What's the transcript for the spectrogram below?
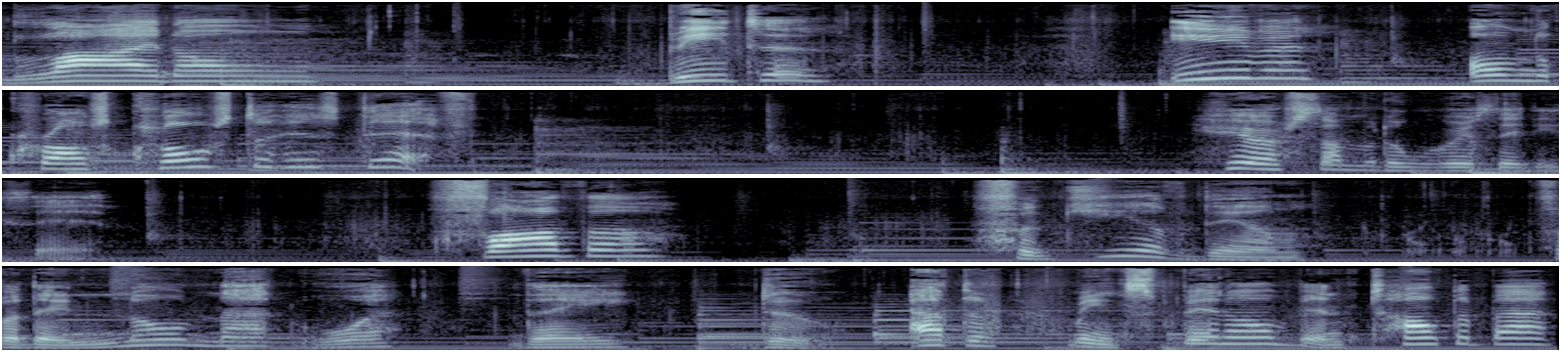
lied on, beaten, even on the cross close to his death. Here are some of the words that he said Father, forgive them, for they know not what they do. After being spit on, being talked about,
